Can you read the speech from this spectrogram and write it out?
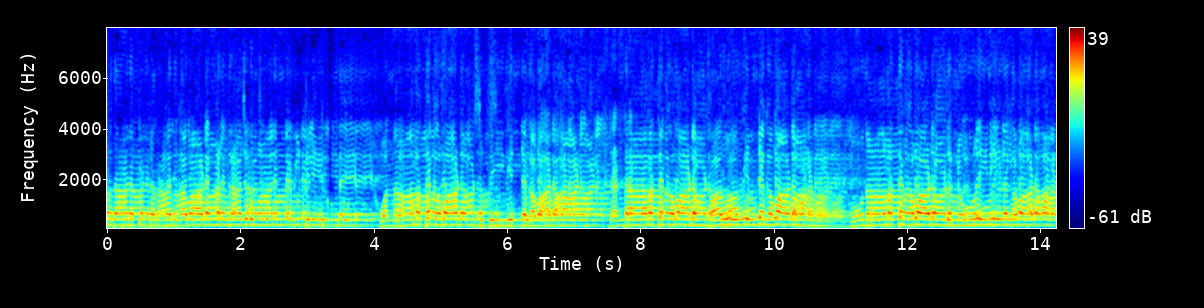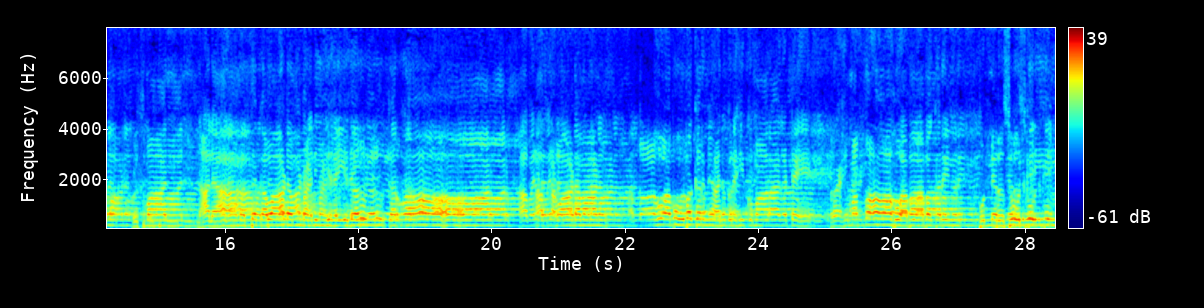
പ്രധാനപ്പെട്ട നാല് കവാടങ്ങൾ രാജകുമാരന്റെ വീട്ടിലേക്കുണ്ട്. ഒന്നാമത്തെ കവാടം സുദ്ദീഖിന്റെ കവാടമാണ് രണ്ടാമത്തെ കവാടം ഫാറൂഖിന്റെ കവാടമാണ് മൂന്നാമത്തെ കവാടം നൂറൈനിയുടെ കവാടമാണ് ഉസ്മാൻ നാലാമത്തെ കവാടം അലി ഹൈദറുൽ കറാർ. അവരുടെ കവാടമാണ് അള്ളാഹു അബൂബക്കറിനെ അനുഗ്രഹിക്കുമാറാകട്ടെ. റഹിമല്ലാഹു അബാബക്കറിൻ പുണ്യ റസൂൽ കരീം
